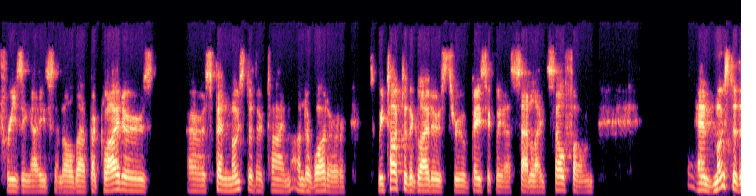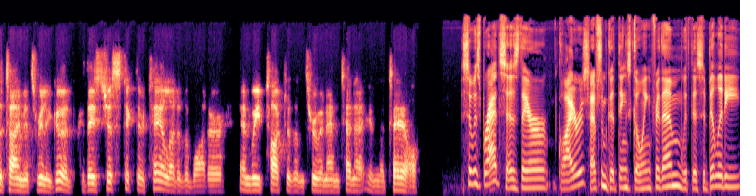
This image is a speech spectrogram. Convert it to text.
freezing ice and all that, but gliders uh, spend most of their time underwater. We talk to the gliders through basically a satellite cell phone. And most of the time, it's really good they just stick their tail out of the water and we talk to them through an antenna in the tail. So, as Brad says, their gliders have some good things going for them with this ability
